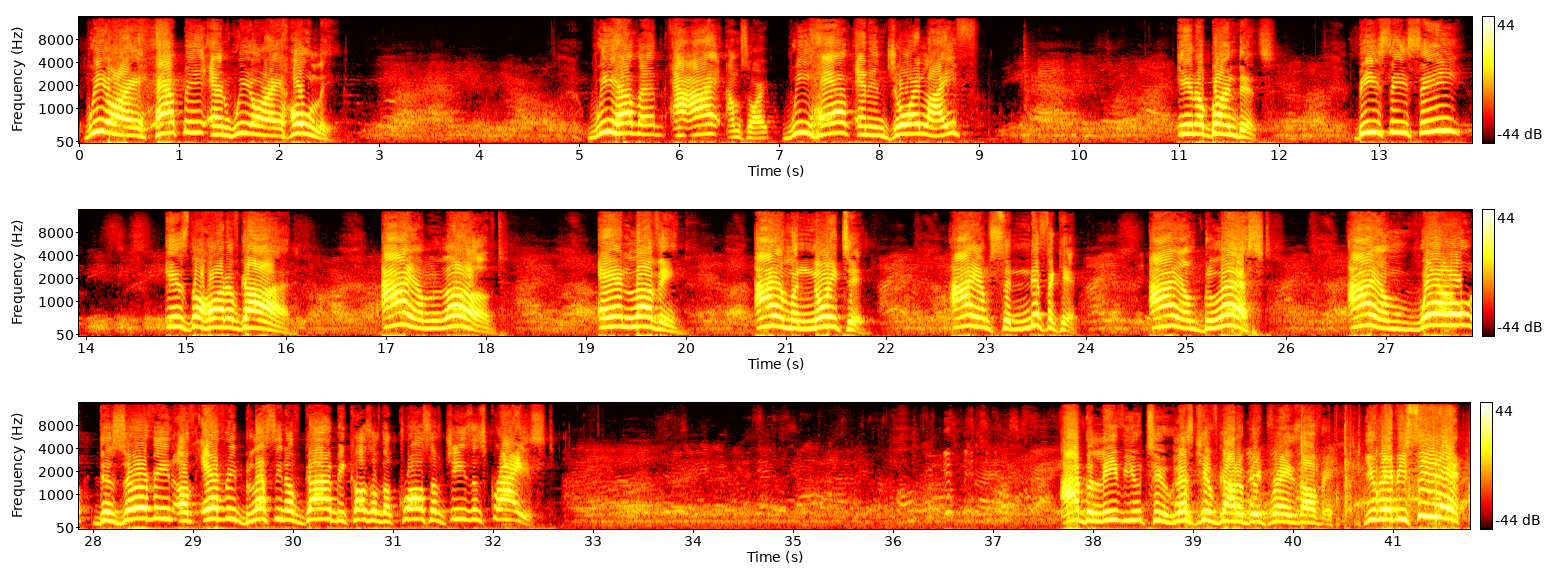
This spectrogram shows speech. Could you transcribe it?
We are a happy and we are a holy. We we holy. We have an I I'm sorry. We have and enjoy life We have and enjoy life in abundance. in abundance. BCC is the heart of God. I am loved and loving. I am anointed. I am significant. I am blessed. I am well deserving of every blessing of God because of the cross of Jesus Christ. I believe you too. Let's give God a big praise offering. You may be seated.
